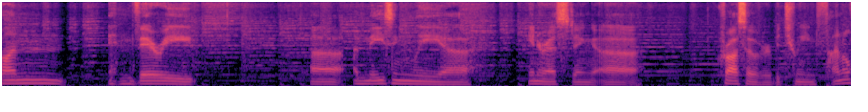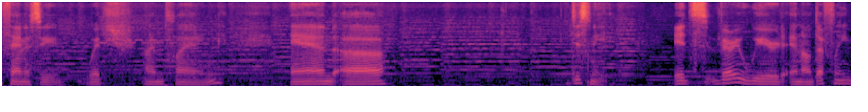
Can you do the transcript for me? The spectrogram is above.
fun and very uh, amazingly uh, interesting uh, crossover between Final Fantasy, which I'm playing, and uh, Disney. It's very weird, and I'll definitely,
